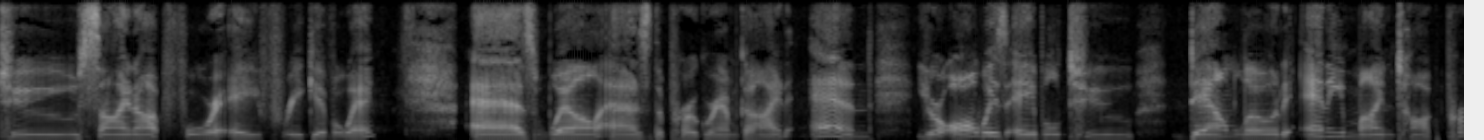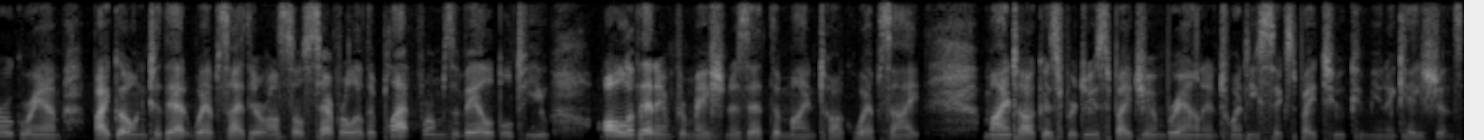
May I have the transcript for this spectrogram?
to sign up for a free giveaway as well as the program guide. And you're always able to download any MyNDTALK program by going to that website. There are also several other platforms available to you. All of that information is at the MyNDTALK website. MyNDTALK is produced by Jim Brown and 26 by 2 Communications.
